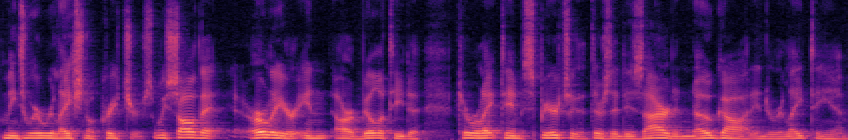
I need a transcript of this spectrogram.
means we're relational creatures. We saw that earlier in our ability to to relate to Him spiritually. That there's a desire to know God and to relate to Him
